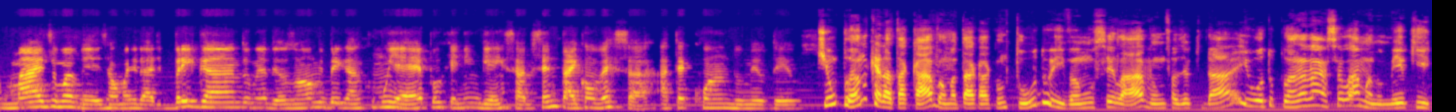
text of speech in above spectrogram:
Mais uma vez a humanidade brigando, meu Deus, homem brigando com mulher porque ninguém sabe sentar e conversar. Até quando, meu Deus? Tinha um plano que era atacar, vamos atacar com tudo e vamos, sei lá, vamos fazer o que dá. E o outro plano era, sei lá, mano, meio que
